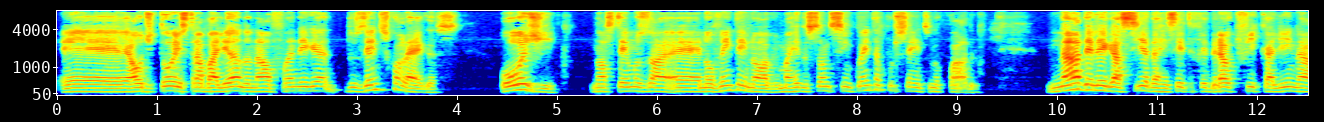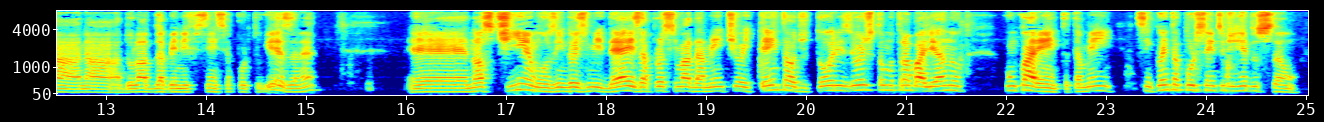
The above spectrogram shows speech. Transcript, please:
é, auditores trabalhando na alfândega 200 colegas. Hoje nós temos é, 99, uma redução de 50% no quadro. Na delegacia da Receita Federal, que fica ali na, na do lado da beneficência portuguesa, né? É, nós tínhamos em 2010 aproximadamente 80 auditores e hoje estamos trabalhando com 40, também 50% de redução.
